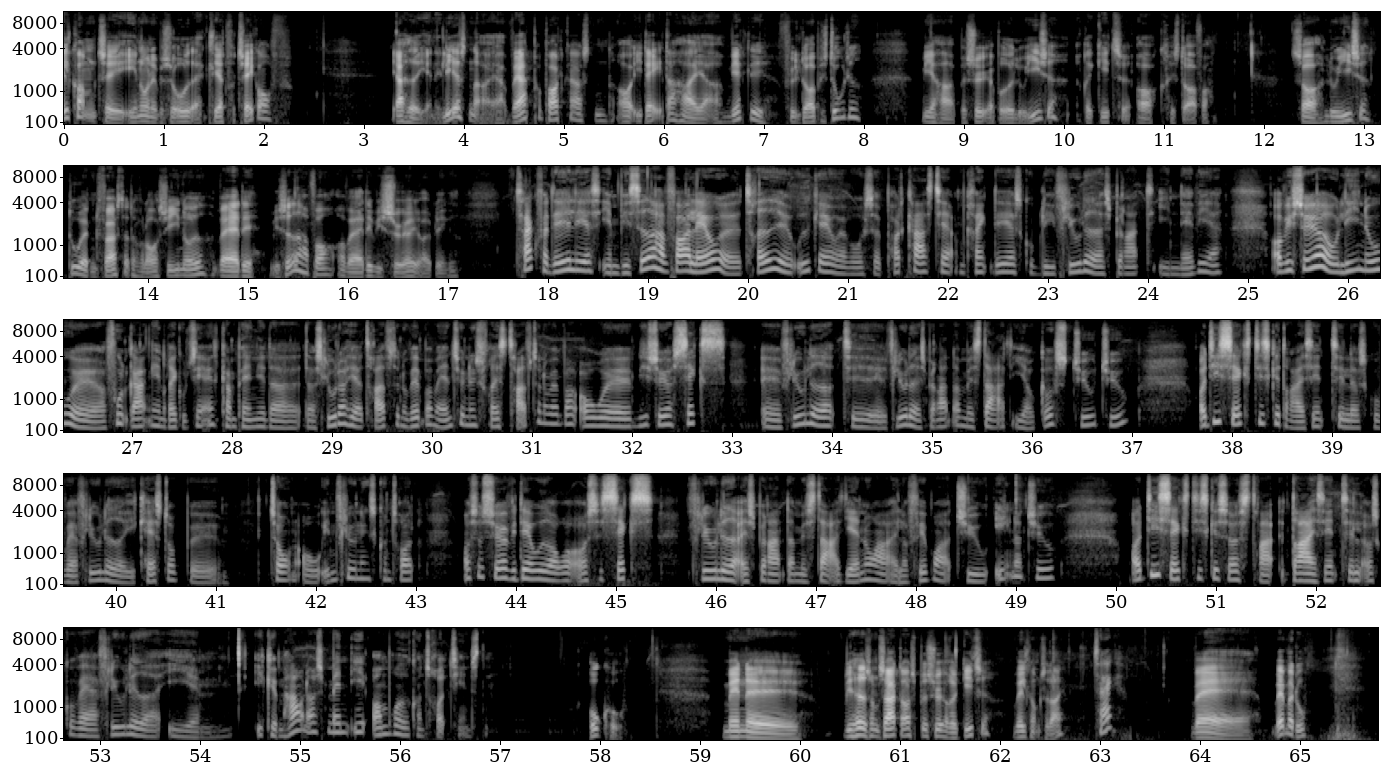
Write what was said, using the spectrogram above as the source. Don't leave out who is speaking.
Speaker 1: Velkommen til endnu en episode af Cleared for Takeoff. Jeg hedder Jan Eliassen og er vært på podcasten, og i dag der har jeg virkelig fyldt op i studiet. Vi har besøg af både Louise, Rigitte og Christoffer. Så Louise, du er den første, der får lov at sige noget. Hvad er det, vi sidder her for, og hvad er det, vi søger i øjeblikket?
Speaker 2: Tak for det, Elias. Jamen, vi sidder her for at lave øh, tredje udgave af vores øh, podcast her omkring det at skulle blive flyvelederaspirant i Navia. Og vi søger jo lige nu øh, fuld gang i en rekrutteringskampagne, der, der slutter her 30. november med ansøgningsfrist 30. november. Og øh, vi søger seks øh, flyveledere til øh, flyvelederaspiranter med start i august 2020. Og de seks, de skal drejes ind til at skulle være flyveledere i Kastrup, øh, tårn og indflyvningskontrol. Og så søger vi derudover også seks flyvelederaspiranter med start januar eller februar 2021. Og de seks, de skal så drejes ind til at skulle være flyveledere i, øhm, i København også, men i områdekontroltjenesten.
Speaker 1: Okay. Men øh, vi havde som sagt også besøg af Regitte. Velkommen til dig.
Speaker 3: Tak.
Speaker 1: Hvad, hvem er du?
